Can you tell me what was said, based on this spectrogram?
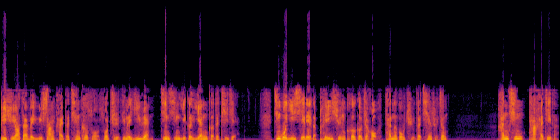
必须要在位于上海的前科所所指定的医院进行一个严格的体检，经过一系列的培训合格之后，才能够取得潜水证。韩青他还记得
